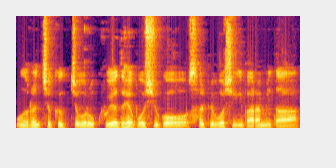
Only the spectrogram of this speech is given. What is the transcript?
오늘은 적극적으로 구애도 해보시고 살펴보시기 바랍니다.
